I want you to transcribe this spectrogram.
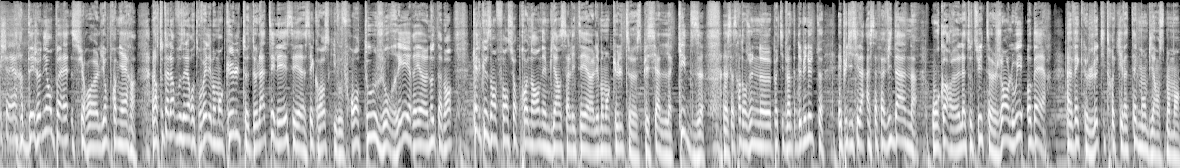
Cher, déjeuner en paix sur euh, Lyon Première. Alors tout à l'heure, vous allez retrouver les moments cultes de la télé, ces euh, séquences qui vous feront toujours rire et euh, notamment quelques enfants surprenants. On aime bien ça l'été, les moments cultes spécial Kids. Ça sera dans une petite vingtaine de minutes. Et puis d'ici là, Asafa Vidane ou encore là tout de suite Jean-Louis Aubert avec le titre qui va tellement bien en ce moment.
